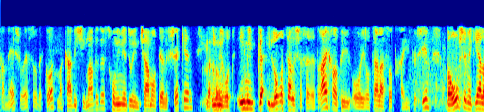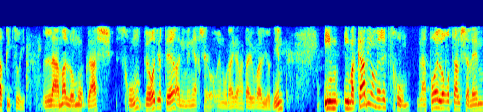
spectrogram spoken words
חמש או עשר דקות, מכבי שילמה בזה סכומים ידועים, 900 אלף שקל. נכון. אם, היא, רוצ... אם היא, היא לא רוצה לשחרר את רייכרד או היא רוצה לעשות חיים קשים, ברור שמגיע לה פיצוי. למה לא מוגש סכום? ועוד יותר, אני מניח שאורן, אולי גם אתה, יובל, יודעים, אם, אם מכבי אומרת סכום והפועל לא רוצה לשלם,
